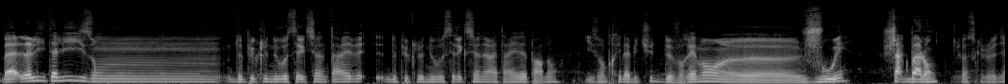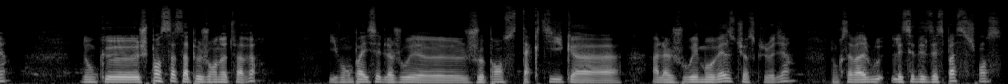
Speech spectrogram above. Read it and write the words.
Bah, là, l'Italie, ils ont depuis que le nouveau sélectionneur est arrivé, pardon, ils ont pris l'habitude de vraiment euh, jouer chaque ballon. Tu vois ce que je veux dire Donc, euh, je pense que ça, ça peut jouer en notre faveur. Ils vont pas essayer de la jouer, euh, je pense, tactique à, la jouer mauvaise. Tu vois ce que je veux dire Donc, ça va laisser des espaces, je pense.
